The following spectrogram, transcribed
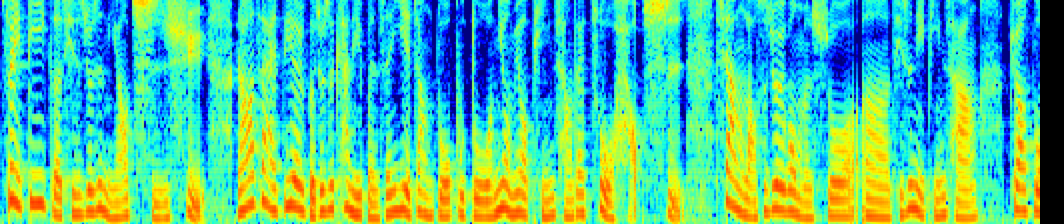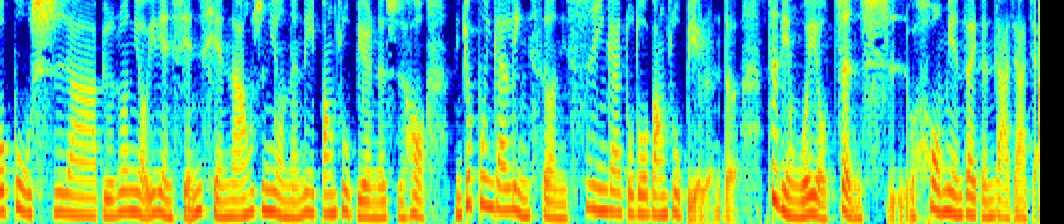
所以第一个其实就是。你要持续，然后再来第二个就是看你本身业障多不多，你有没有平常在做好事。像老师就会跟我们说，呃，其实你平常就要多布施啊，比如说你有一点闲钱呐，或是你有能力帮助别人的时候，你就不应该吝啬，你是应该多多帮助别人的。这点我也有证实，我后面再跟大家讲。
